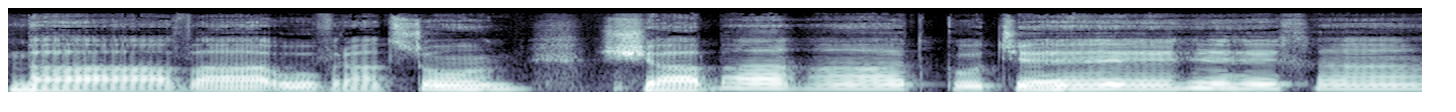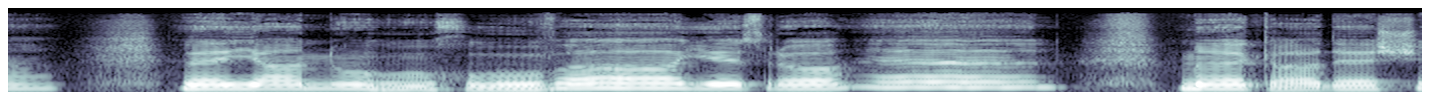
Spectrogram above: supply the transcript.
באהבה וברצון שבת קודשך. וינוחו וישראל מקדשי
